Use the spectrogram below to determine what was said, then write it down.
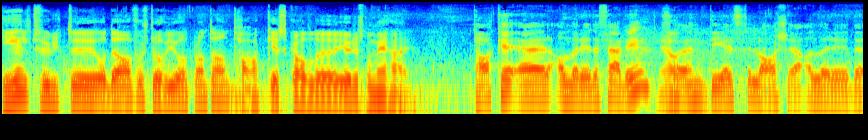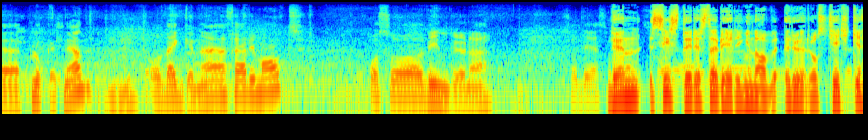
Helt fullt, eh, og da forstår vi jo at bl.a. taket skal eh, gjøres noe med her. Taket er allerede ferdig, ja. så en del stillasj er allerede plukket ned. Mm. Og veggene er ferdig malt, og så vinduene. Så Den siste restaureringen av Røros kirke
